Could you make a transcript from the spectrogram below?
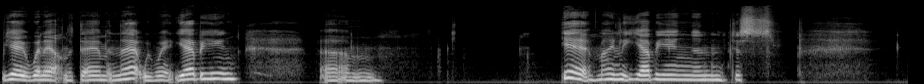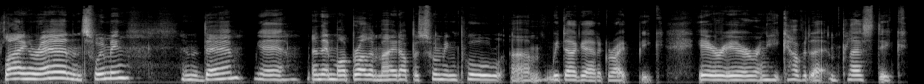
yeah, went out in the dam and that. We went yabbying. Um, yeah, mainly yabbying and just playing around and swimming in the dam. Yeah, and then my brother made up a swimming pool. Um, we dug out a great big area and he covered that in plastic,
